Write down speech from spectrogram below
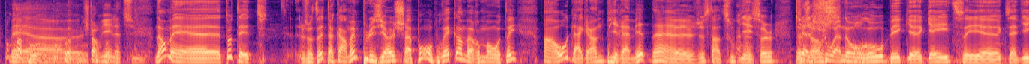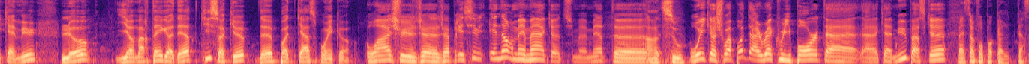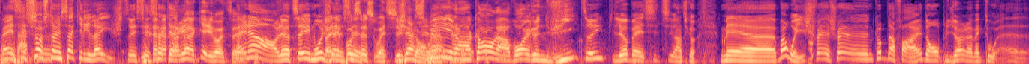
Pourquoi Mais, pas? Pourquoi pas? Je te reviens là-dessus. Non, mais toi, t'es- tu- je veux dire, t'as quand même plusieurs chapeaux. On pourrait comme remonter en haut de la grande pyramide, hein, euh, juste en dessous, bien sûr, de Georges de Snow, Big Gates et euh, Xavier Camus. Là, il y a Martin Godette qui s'occupe de podcast.com. Ouais, je suis- je- j'apprécie énormément que tu me mettes. euh, En dessous. Oui, que je sois pas direct report à, à Camus parce que. Ben ça, faut pas que personne Ben, c'est ça, c'est un sacrilège. tu sais, C'est ça qui arrive. OK, ouais, Ben non, là, tu sais, moi, j'ai- pas que ce soit. J'aspire encore à avoir une vie, tu sais. Puis là, ben, si tu. En tout cas. Mais, euh, ben oui, je fais, je fais une couple d'affaires, dont plusieurs avec toi. euh,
